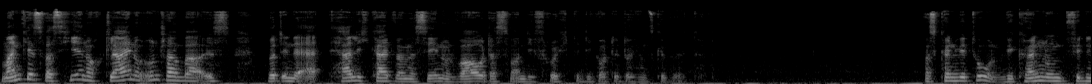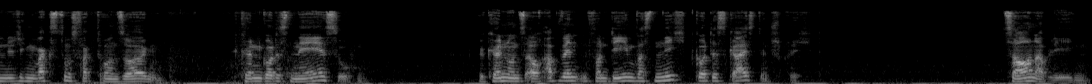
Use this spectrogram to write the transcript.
Manches, was hier noch klein und unscheinbar ist, wird in der Herrlichkeit, wenn wir sehen, und wow, das waren die Früchte, die Gott durch uns gewirkt hat. Was können wir tun? Wir können für die nötigen Wachstumsfaktoren sorgen. Wir können Gottes Nähe suchen. Wir können uns auch abwenden von dem, was nicht Gottes Geist entspricht. Zorn ablegen.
